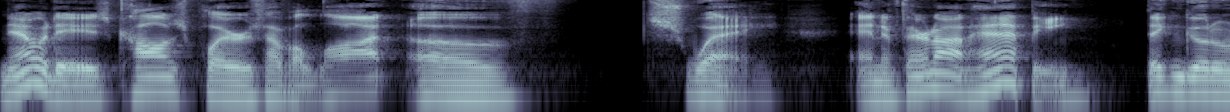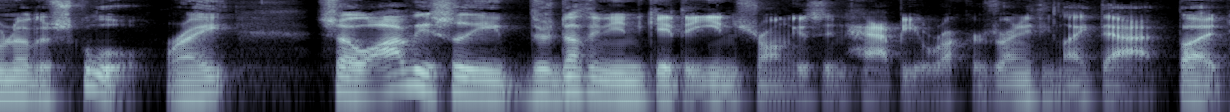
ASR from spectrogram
nowadays, college players have a lot of sway. And if they're not happy, they can go to another school, right? So obviously, there's nothing to indicate that Ian Strong isn't happy at Rutgers or anything like that. But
